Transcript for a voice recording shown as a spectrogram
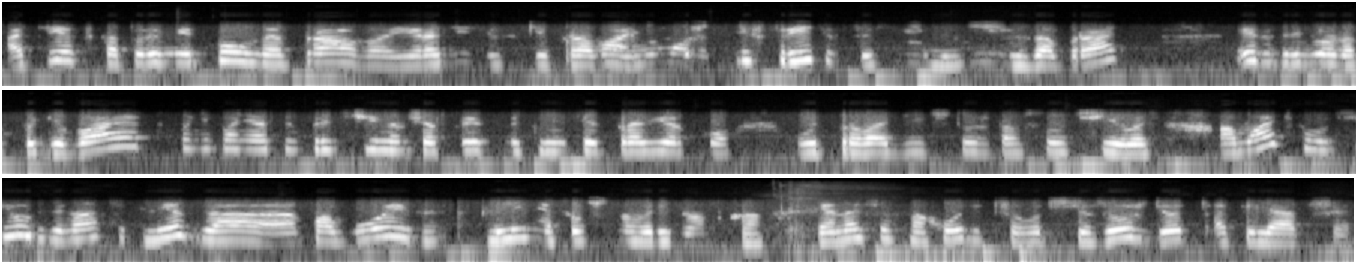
отец, который имеет полное право и родительские права, не может ни встретиться с ними, ни их забрать. Этот ребенок погибает по непонятным причинам. Сейчас Следственный комитет проверку будет проводить, что же там случилось. А мать получила 12 лет за побои, за сцепление собственного ребенка. И она сейчас находится вот в СИЗО, ждет апелляции.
